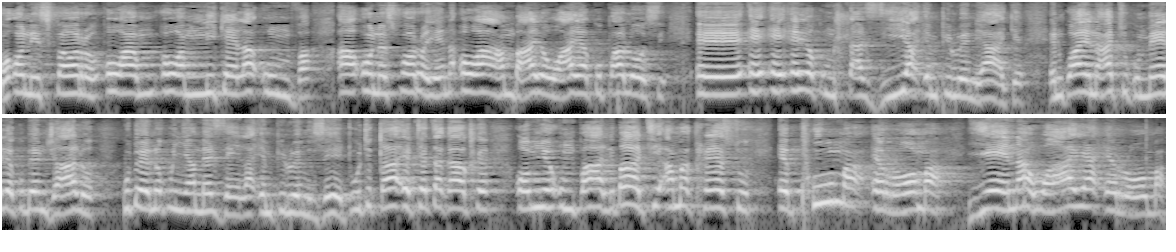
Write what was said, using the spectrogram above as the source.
ngo-onesforo owamnikela umva onesforo yena owahambayo waya kupawulos eh, eh, eh, eyokumhlaziya empilweni yakhe. And kwaye nathi kumele kube njalo kube nokunyamezela empilweni zethu. Uthi xa ethetha kakuhle omnye umbhali bathi amakrestu ephuma eroma yena waya eroma.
